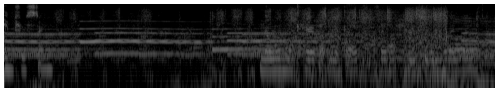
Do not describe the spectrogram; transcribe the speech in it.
Interesting. No one will care about my death if I don't prove to them that I lived.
